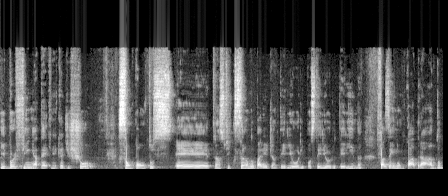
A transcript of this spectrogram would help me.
E por fim, a técnica de show são pontos é, transfixando parede anterior e posterior uterina, fazendo um quadrado.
